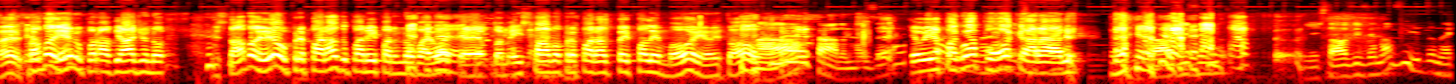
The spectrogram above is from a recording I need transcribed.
Eu estava indo para uma viagem no... Estava eu preparado para ir para Nova York. É, eu também estava preparado para ir para Alemanha e tal. Não, cara, mas é. Eu ia para Guapó, né? caralho. A gente tava vivendo a vida, né,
